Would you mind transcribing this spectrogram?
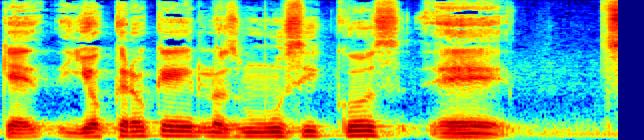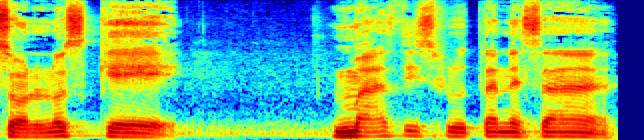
Que yo creo que los músicos eh, son los que más disfrutan esa,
